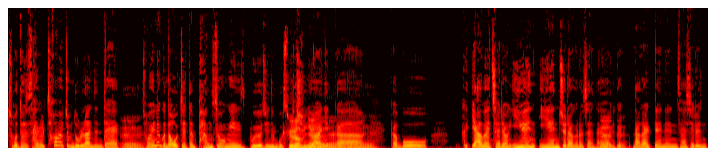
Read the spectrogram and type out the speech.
저도 사실 처음에 좀 놀랐는데 예. 예. 저희는 근데 어쨌든 방송에 보여지는 모습이 그럼요. 중요하니까 예, 예. 그러니까 뭐 그 야외 촬영 이엔 이엔주라 그러잖아요. 네, 그러니까 네. 나갈 때는 사실은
